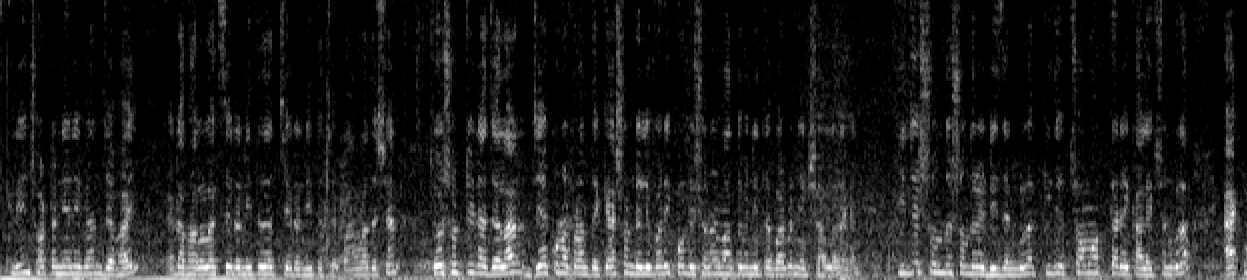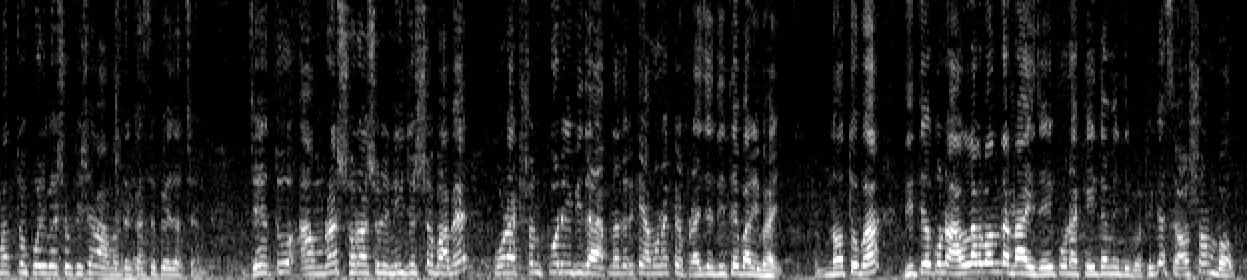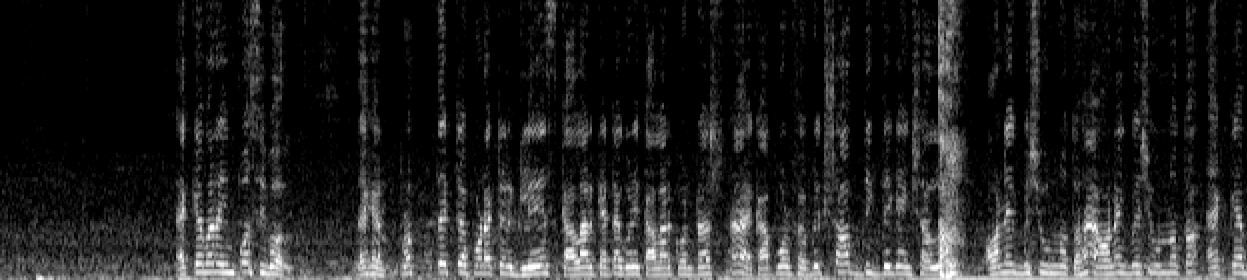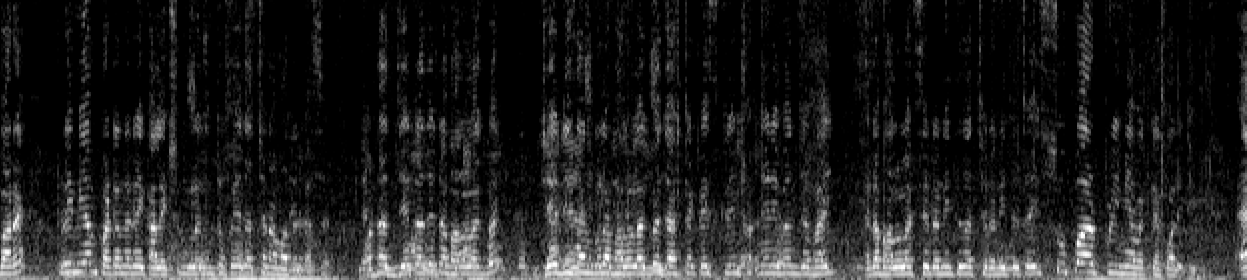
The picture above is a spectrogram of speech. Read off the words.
স্ক্রিনশটটা নিয়ে নেবেন যে, ভাই, এটা ভালো লাগছে, এটা নিতে যাচ্ছে, এটা নিতে চাই। বাংলাদেশের চৌষট্টিটা জেলার যে কোনো প্রান্তে ক্যাশ অন ডেলিভারি কন্ডিশনের মাধ্যমে নিতে পারবেন ইনশাল্লাহ দেখেন কি যে সুন্দর সুন্দর এই ডিজাইনগুলো, কি যে চমৎকার এই কালেকশনগুলো একমাত্র পরিবেশক হিসেবে আমাদের কাছে পেয়ে যাচ্ছেন। যেহেতু আমরা সরাসরি নিজস্বভাবে প্রোডাকশন করি বিদায়, আপনাদেরকে এমন একটা প্রাইজে দিতে পারি ভাই। নতুবা দ্বিতীয় কোনো আল্লাহর বান্দা নাই যে এই প্রোডাক্ট এই দামে দিব, ঠিক আছে? অসম্ভব। একেবারে ইম্পসিবল দেখেন, প্রত্যেকটা প্রোডাক্টের glaze colour category colour contrast হ্যাঁ কাপড় ফেব্রিক সব দিক থেকে ইনশাল্লাহ অনেক বেশি উন্নত হ্যাঁ অনেক বেশি উন্নত, একেবারে প্রিমিয়াম প্যাটার্নের এই কালেকশনগুলো কিন্তু পেয়ে যাচ্ছেন আমাদের কাছে। অর্থাৎ যেটা যেটা ভালো লাগবে, যে ডিজাইনগুলো ভালো লাগবে জাস্ট একটা স্ক্রিনশট নিয়ে নেবেন যে, ভাই, এটা ভালো লাগছে, এটা নিতে যাচ্ছে, এটা নিতে চাই। সুপার প্রিমিয়াম একটা কোয়ালিটি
